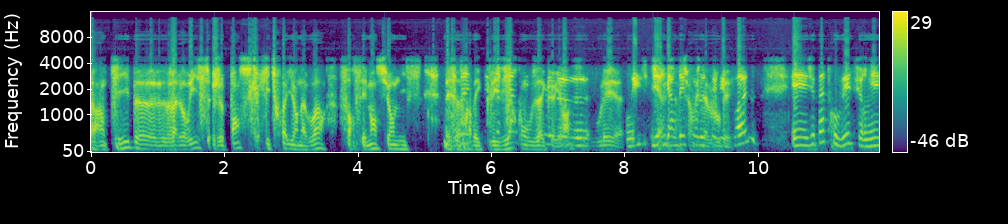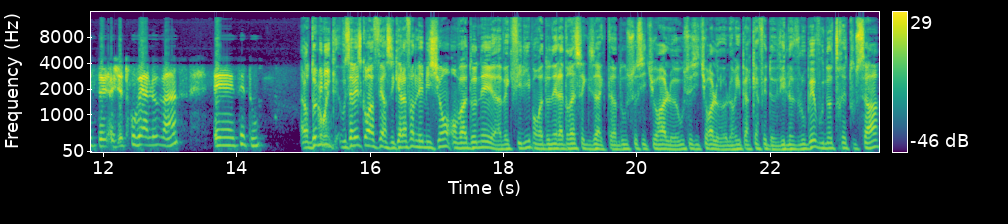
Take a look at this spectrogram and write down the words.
à Antibes, euh, Valoris. Je pense qu'il doit y en avoir forcément sur Nice. Mais ça sera avec plaisir qu'on vous accueillera si vous voulez. Oui, j'ai regardé sur le téléphone et j'ai pas trouvé sur Nice. J'ai trouvé à Levins et c'est tout. Alors Dominique, vous savez ce qu'on va faire, c'est qu'à la fin de l'émission, on va donner avec Philippe, on va donner l'adresse exacte hein, d'où se situera le où se situera le, le Ripper Café de Villeneuve-Loubet. Vous noterez tout ça.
